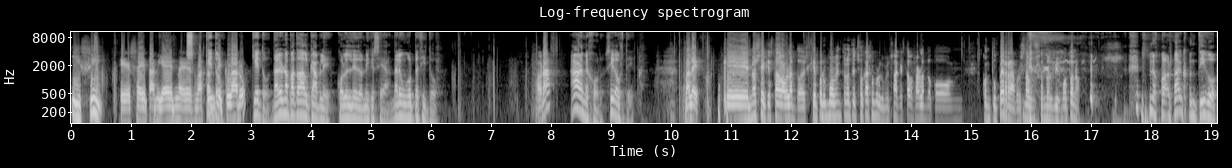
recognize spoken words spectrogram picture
Y sí, ese también es bastante claro. Quieto, dale una patada al cable con el dedo, ni que sea. Dale un golpecito. ¿Ahora? Ahora mejor, siga usted. Vale, que no sé qué estaba hablando. Es que por un momento no te he hecho caso porque pensaba que estábamos hablando con, con tu perra, pero estábamos usando el mismo tono. no hablaba contigo.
